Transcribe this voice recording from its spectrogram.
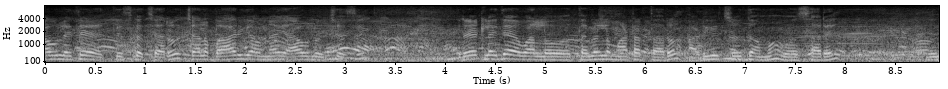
ఆవులు అయితే తీసుకొచ్చారు. చాలా భారీగా ఉన్నాయి ఆవులు వచ్చేసి. రేట్లు అయితే వాళ్ళు తమిళ్ళో మాట్లాడతారు. అడిగి చూద్దాము ఒకసారి ఏం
